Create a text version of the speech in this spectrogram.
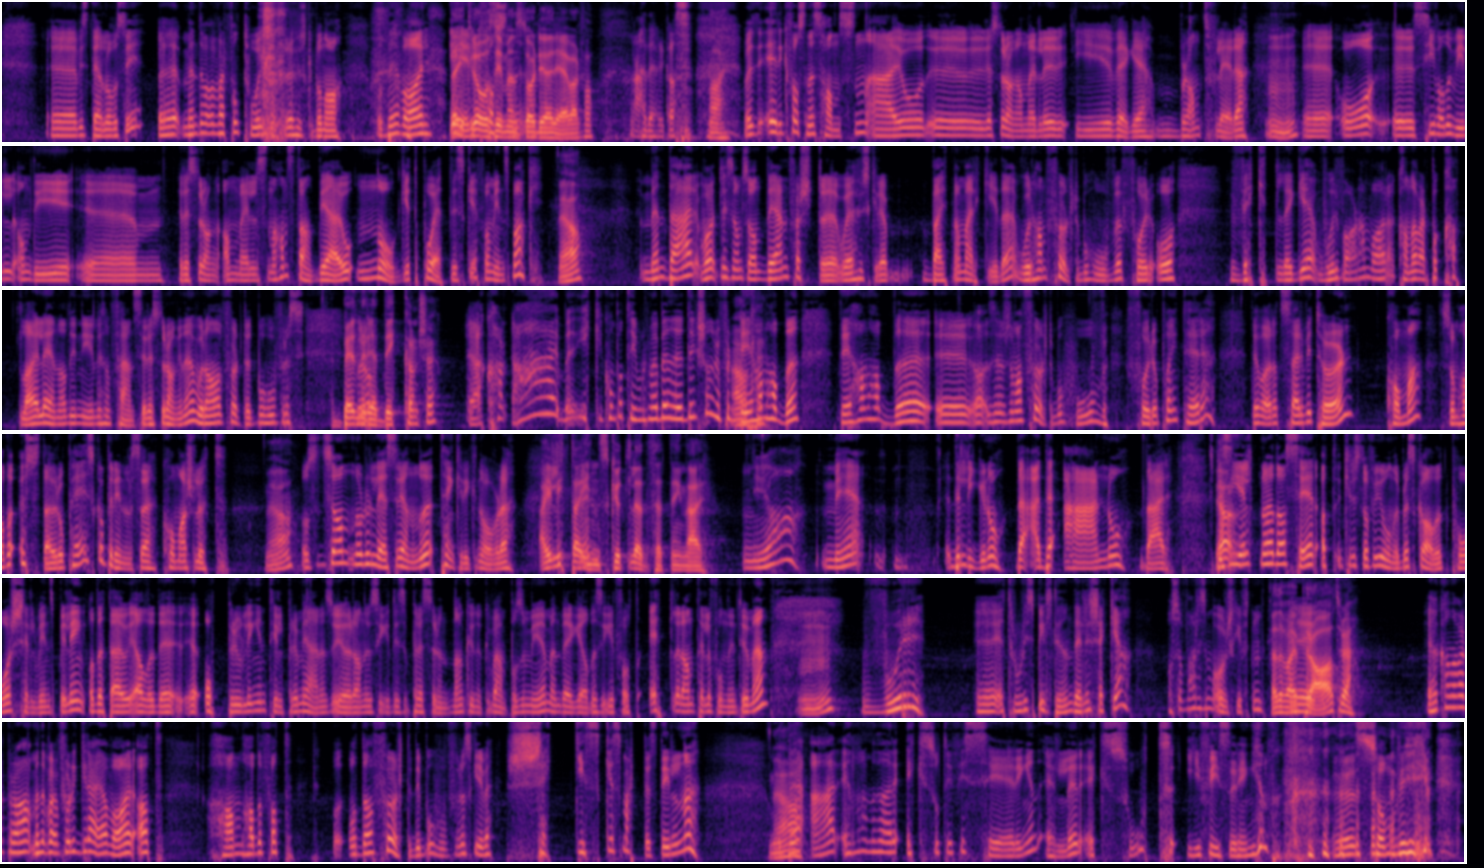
eh, hvis det er lov å si. Men det var i hvert fall to eksempler jeg husker på nå. Og det var Det er ikke lov å si mens du har diaré, i hvert fall. Nei, det er det ikke, ass. Nei. Erik Fossnes Hansen er jo restaurantanmelder i VG, blant flere. Mhm. Eh, og si hva du vil om de eh, restaurantanmeldelsene hans, da. De er jo noe poetiske for min smak. Ja. Men der var det liksom sånn Det er den første hvor jeg husker jeg beit meg merke i det. Hvor han følte behovet for å vektlegge Hvor var det han var? Kan det ha vært på Katla eller en av de nye liksom, fancy restaurantene? Hvor han hadde følt et behov for å Ben For å- Reddik, kanskje? ja, kan, nei, ikke kompatibelt med Benedikt, skjønner du. For okay. det han hadde, det han hadde altså, som han følte behov for å poengtere, det var at servitøren, komma, som hadde østeuropeisk opprinnelse, komma slutt. Ja. Og så, sånn, når du leser gjennom det, tenker ikke noe over det. Ei lita innskutt leddsetning der. Ja, med Det ligger noe. Det er, det er noe der. Spesielt når jeg da ser at Kristoffer Joner ble skadet på skjelvinnspilling. Og dette er jo i alle det Opprullingen til premieren så gjør han jo sikkert disse presserundene. Han kunne jo ikke være med på så mye, men VG hadde sikkert fått et eller annet telefonintervju med han. Mm. Hvor eh, Jeg tror de spilte inn en del i Tsjekkia. Og så var liksom overskriften Ja, det var i eh, Praha, tror jeg. Ja, kan ha vært bra, men det var, for det greia var at han hadde fått Og, og da følte de behov for å skrive 'tsjekkiske smertestillende'. Og det er en eller annen den eksotifiseringen, eller eksot, i fiseringen, eh, som, vi,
